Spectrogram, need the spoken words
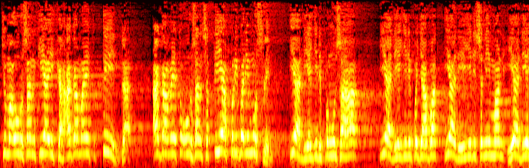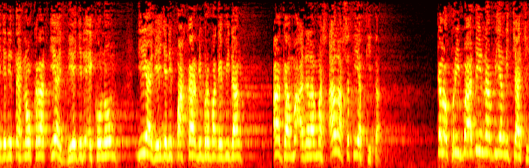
Cuma urusan kiaikah agama itu? Tidak. Agama itu urusan setiap pribadi muslim. Ya dia jadi pengusaha, ya dia jadi pejabat, ya dia jadi seniman, ya dia jadi teknokrat, ya dia jadi ekonom, ya dia jadi pakar di berbagai bidang agama adalah masalah setiap kita. Kalau pribadi Nabi yang dicaci,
